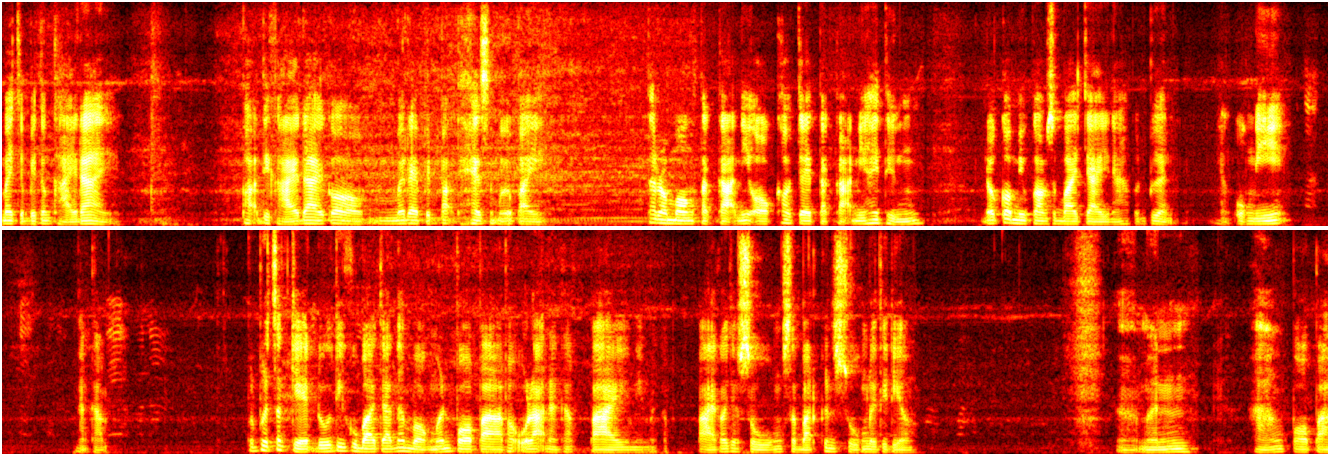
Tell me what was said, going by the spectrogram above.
ไม่จำเป็นต้องขายได้ พระที่ขายได้ก็ไม่ได้เป็นพระแท้เสมอไป ถ้าเรามองตรกกะนี้ออกเข้าใจตรกกะนี้ให้ถึง แล้วก็มีความสบายใจนะเพื่อนๆอย่างองค์นี้นะครับเพื่อนๆสังเกตดูที่ครูบาอาจารย์ท่านบอกเหมือนปอปลาพระโอระนะครับปลายนี่นะครับ ปลายก็จะสูงสะบัดขึ้นสูงเลยทีเดียว เหมือนหางปอปลา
